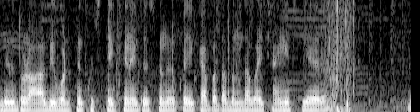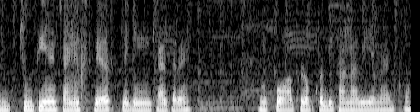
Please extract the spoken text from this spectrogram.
नहीं तो थोड़ा आगे बढ़ते हैं, कुछ देखते नहीं तो इसके अंदर कोई क्या पता बंदा भाई चाइनीज़ प्लेयर है। चूती हैं चाइनीज़ प्लेयर लेकिन क्या करें? उनको आप लोग को दिखाना भी है मैप को।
